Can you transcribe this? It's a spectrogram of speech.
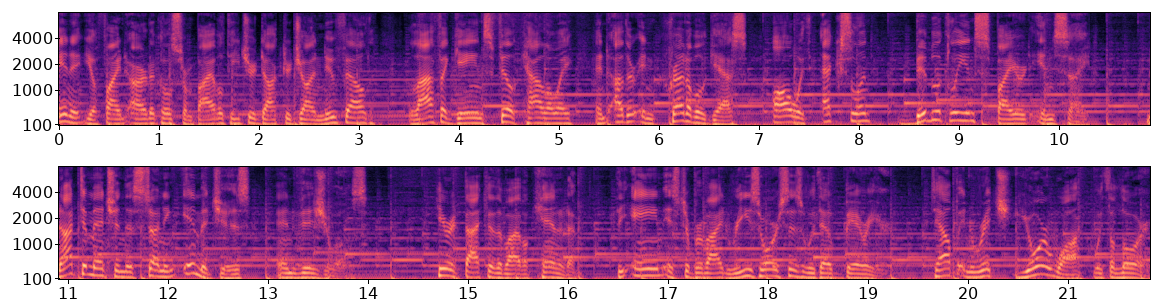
In it, you'll find articles from Bible teacher Dr. John Neufeld, Lafa Gaines, Phil Callaway, and other incredible guests, all with excellent, biblically inspired insight. Not to mention the stunning images and visuals. Here at Back to the Bible Canada, the aim is to provide resources without barrier to help enrich your walk with the Lord.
